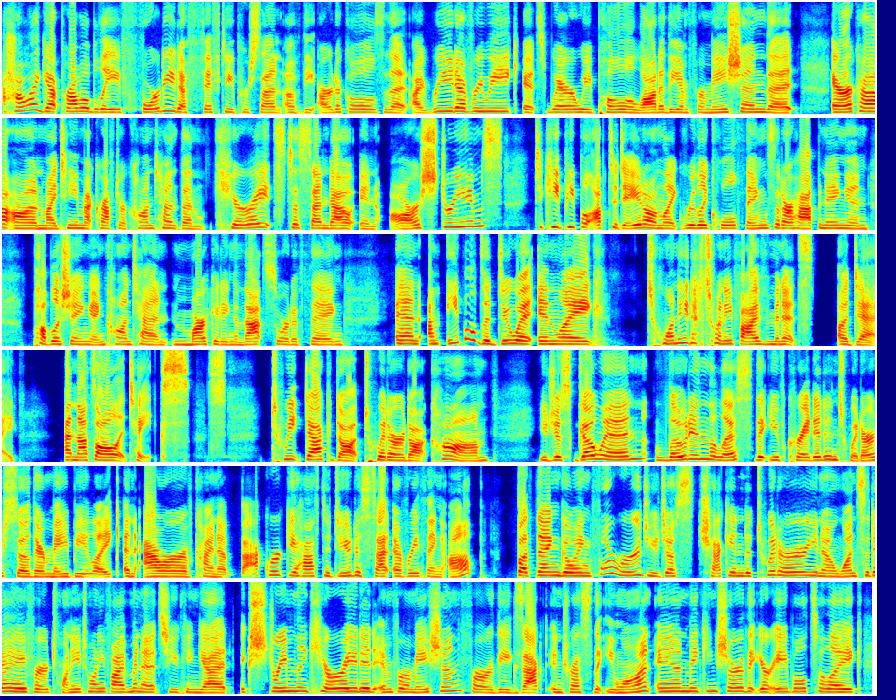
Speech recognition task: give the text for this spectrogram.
How I get probably 40 to 50% of the articles that I read every week. It's where we pull a lot of the information that Erica on my team at Craft Your Content then curates to send out in our streams to keep people up to date on like really cool things that are happening in publishing and content and marketing and that sort of thing. And I'm able to do it in like 20 to 25 minutes a day. And that's all it takes. It's tweetdeck.twitter.com. You just go in, load in the list that you've created in Twitter. So there may be like an hour of kind of back work you have to do to set everything up. But then going forward, you just check into Twitter, you know, once a day for 20, 25 minutes. You can get extremely curated information for the exact interests that you want and making sure that you're able to like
